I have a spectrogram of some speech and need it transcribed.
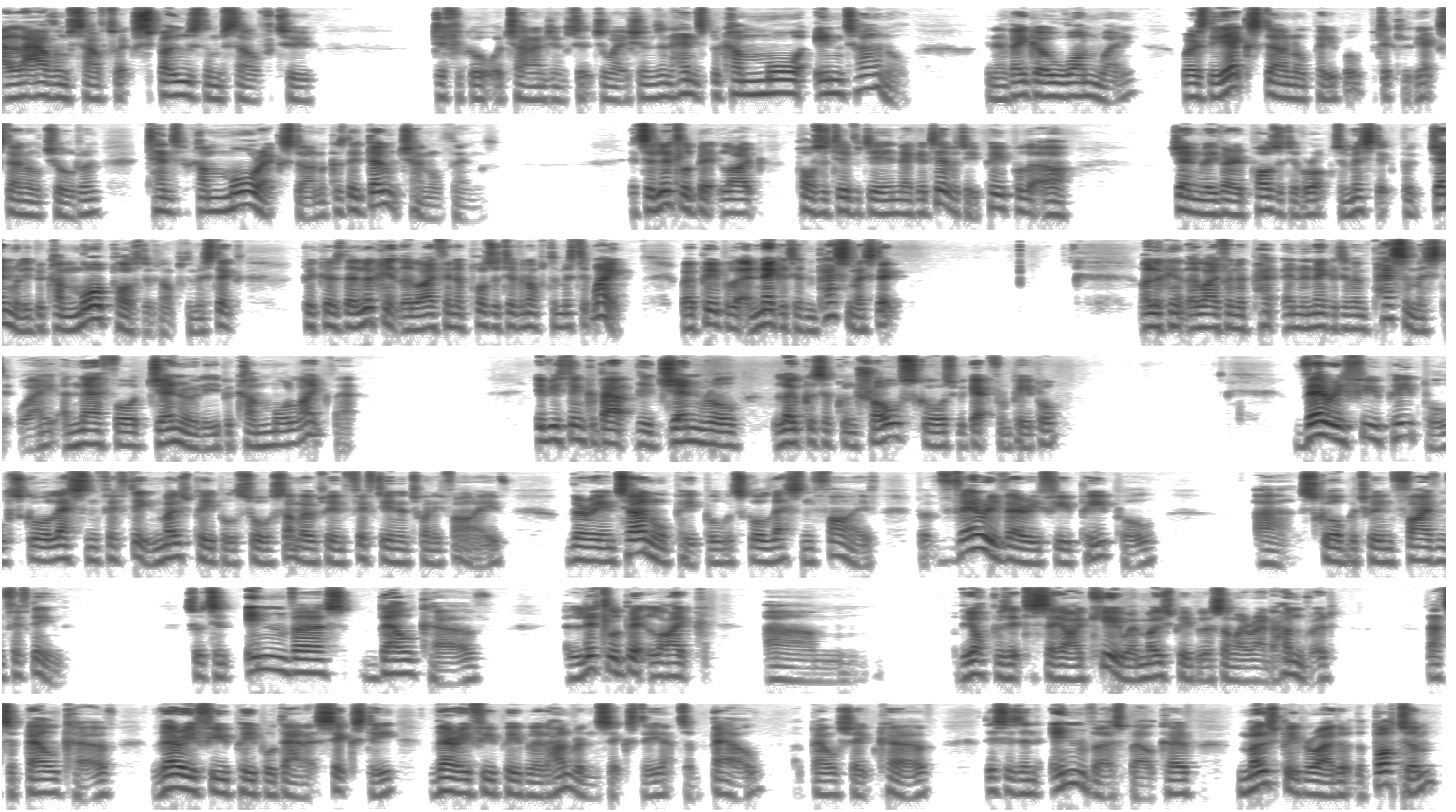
allow themselves to expose themselves to difficult or challenging situations and hence become more internal. You know, they go one way, whereas the external people, particularly the external children, tend to become more external because they don't channel things. It's a little bit like positivity and negativity. People that are generally very positive or optimistic, but generally become more positive and optimistic because they're looking at their life in a positive and optimistic way. Where people that are negative and pessimistic are looking at their life in a, in a negative and pessimistic way, and therefore generally become more like that. If you think about the general locus of control scores we get from people, very few people score less than 15. Most people score somewhere between 15 and 25. Very internal people would score less than 5. But very, very few people uh, score between 5 and 15. So it's an inverse bell curve, a little bit like um, the opposite to say IQ, where most people are somewhere around 100. That's a bell curve. Very few people down at 60, very few people at 160. That's a bell, a bell-shaped curve. This is an inverse bell curve. Most people are either at the bottom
